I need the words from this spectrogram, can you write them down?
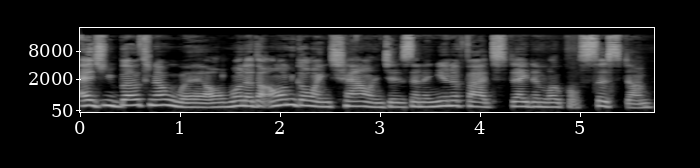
As you both know well, one of the ongoing challenges in a unified state and local system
